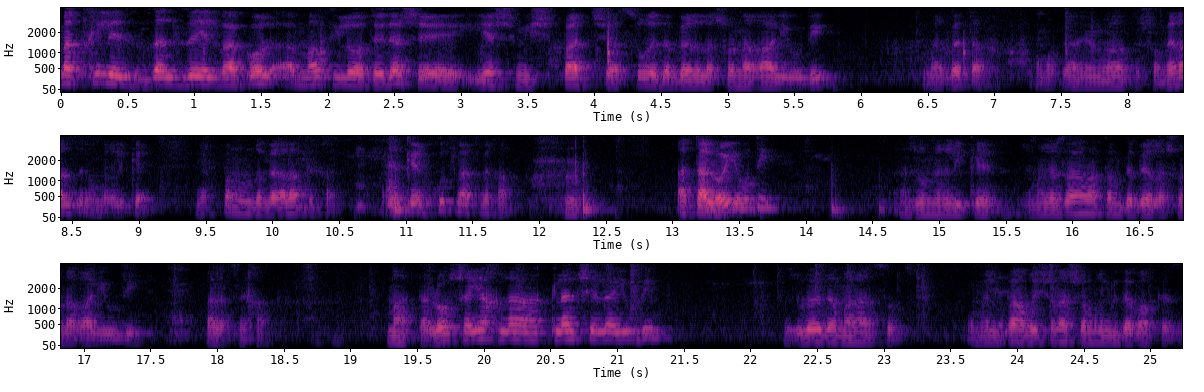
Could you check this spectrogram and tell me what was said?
מתחיל לזלזל והכל. אמרתי לו, אתה יודע שיש משפט שאסור לדבר לשון הרע על יהודי? הוא אומר, בטח. אמרתי, אני אומר, אתה שומר על זה? הוא אומר לי, כן. אני אף פעם לא מדבר על אף אחד. כן, חוץ מעצמך. אתה לא יהודי? אז הוא אומר לי, כן. אז אני אומר לו, אז למה אתה מדבר לשון הרע על יהודי? על עצמך. מה, אתה לא שייך לכלל של היהודים? אז הוא לא יודע מה לעשות. הוא אומר לי פעם ראשונה שאומרים לי דבר כזה.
